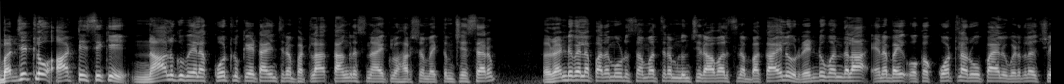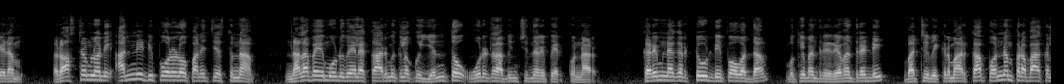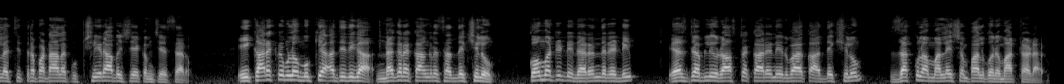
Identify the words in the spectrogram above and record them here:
బడ్జెట్లో ఆర్టీసీకి నాలుగు వేల కోట్లు కేటాయించిన పట్ల కాంగ్రెస్ నాయకులు హర్షం వ్యక్తం చేశారు. రెండు వేల పదమూడు సంవత్సరం నుంచి రావాల్సిన బకాయిలు రెండు వందల ఎనభై ఒక కోట్ల రూపాయలు విడుదల చేయడం రాష్ట్రంలోని అన్ని డిపోలలో పనిచేస్తున్న నలభై మూడు వేల కార్మికులకు ఎంతో ఊరట లభించిందని పేర్కొన్నారు. కరీంనగర్ టూ డిపో వద్ద ముఖ్యమంత్రి రేవంత్ రెడ్డి బట్టి విక్రమార్క పొన్నం ప్రభాకర్ల చిత్రపటాలకు క్షీరాభిషేకం చేశారు. ఈ కార్యక్రమంలో ముఖ్య అతిథిగా నగర కాంగ్రెస్ అధ్యక్షులు కోమటిరెడ్డి నరేందర్ రెడ్డి ఎస్డబ్ల్యూ రాష్ట్ర కార్యనిర్వాహక అధ్యక్షులు జక్కుల మల్లేశం పాల్గొని మాట్లాడారు.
